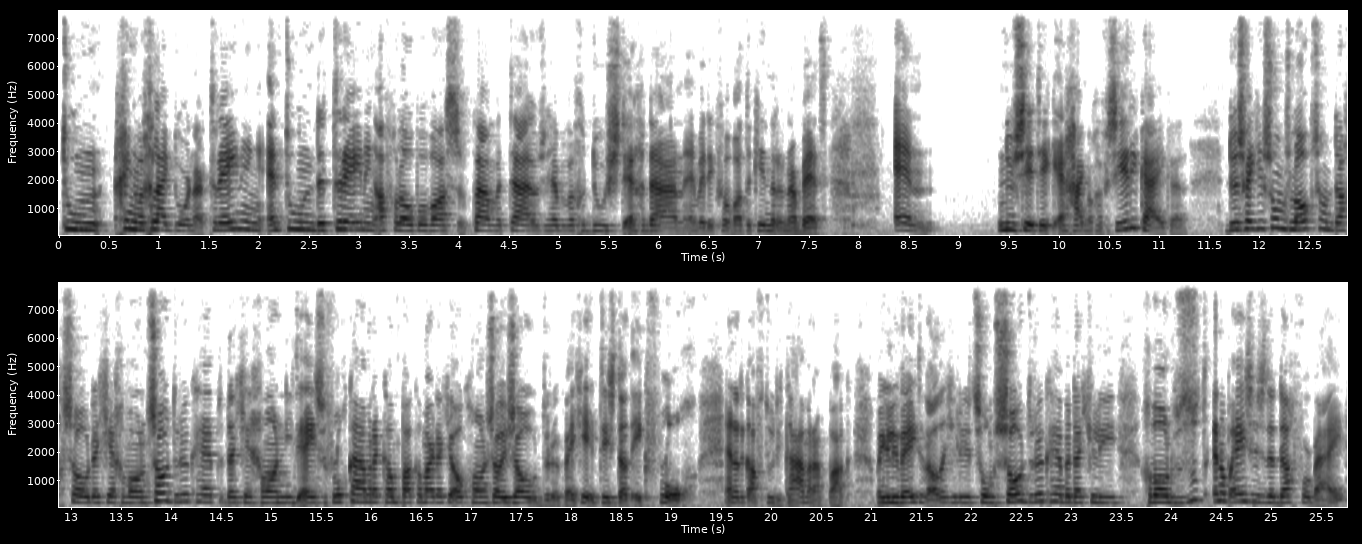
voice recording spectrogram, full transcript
toen gingen we gelijk door naar training. En toen de training afgelopen was, kwamen we thuis, hebben we gedoucht en gedaan. En weet ik veel wat, de kinderen naar bed. En nu zit ik en ga ik nog even serie kijken. Dus weet je, soms loopt zo'n dag zo dat je gewoon zo druk hebt dat je gewoon niet eens de vlogcamera kan pakken, maar dat je ook gewoon sowieso druk, weet je. Het is dat ik vlog en dat ik af en toe die camera pak. Maar jullie weten wel dat jullie het soms zo druk hebben dat jullie gewoon zoet en opeens is de dag voorbij.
